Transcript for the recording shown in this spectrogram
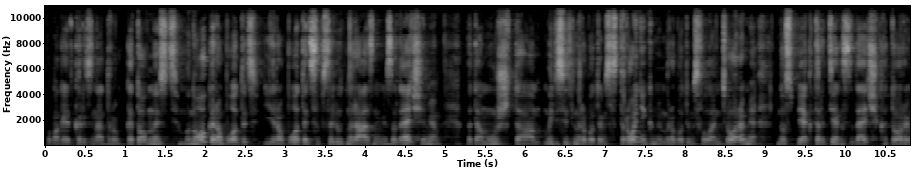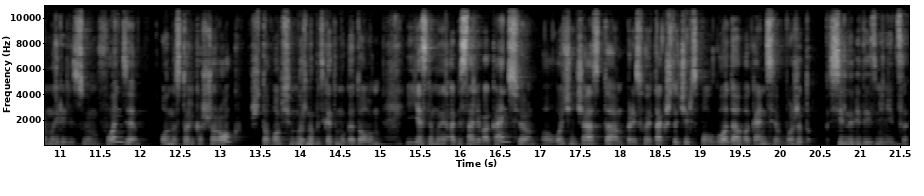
помогает координатору. Готовность много работать и работать с абсолютно разными задачами, потому что мы действительно работаем со сторонниками, мы работаем с волонтерами, но спектр тех задач, которые мы реализуем в фонде, он настолько широк, что, в общем, нужно быть к этому готовым. И если мы описали вакансию, очень часто происходит так, что через полгода вакансия может сильно видоизмениться.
